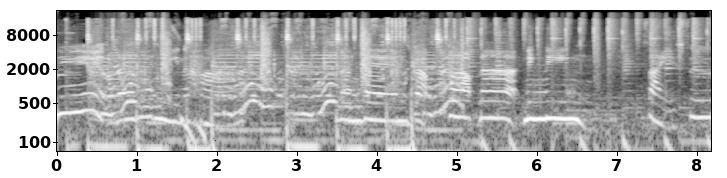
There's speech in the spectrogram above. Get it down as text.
นี่เราได้ นิ่งๆ ใส่ซื่อ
